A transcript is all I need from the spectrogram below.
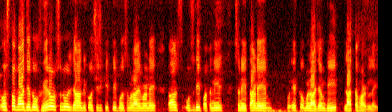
ਉਸ ਤੋਂ ਬਾਅਦ ਜਦੋਂ ਫਿਰ ਉਸ ਨੂੰ ਇਲਜ਼ਾਮ ਦੀ ਕੋਸ਼ਿਸ਼ ਕੀਤੀ ਪੁਲਿਸ ਮੁਲਾਜ਼ਮਾਂ ਨੇ, ਤਾਂ ਉਸ- ਉਸ ਦੀ ਪਤਨੀ ਸੁਨੀਤਾ ਨੇ ਇੱਕ ਮੁਲਾਜ਼ਮ ਦੀ ਲੱਤ ਫੜ ਲਈ।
